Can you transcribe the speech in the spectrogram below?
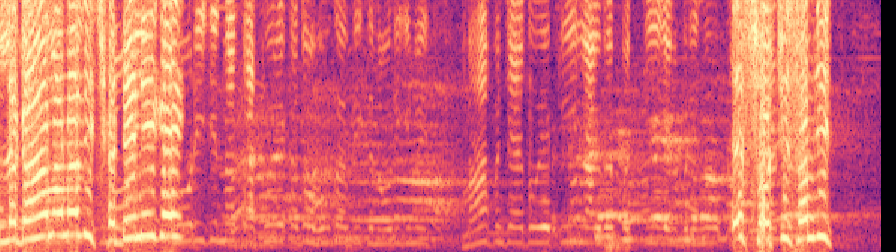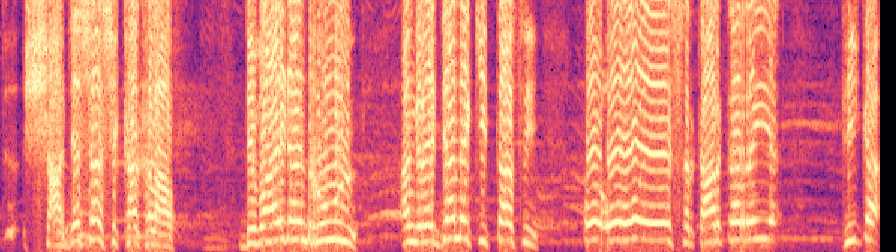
ਲਗਾਮ ਉਹਨਾਂ ਦੀ ਛੱਡੀ ਨਹੀਂ ਗਈ। ਕਨੌਰੀ ਜਿੰਨਾ ਇਕੱਠ ਹੋਰੇ ਕਦੋਂ ਹੋਊਗਾ ਵੀ ਕਨੌਰੀ ਜਿਵੇਂ ਮਹਾ ਪੰਚਾਇਤ ਹੋਏ ਕੀ ਲੱਗਦਾ 25 ਜਨਵਰੀ ਨੂੰ? ਇਹ ਸੋਚੀ ਸਮਝੀ ਸਾਜ਼ਿਸ਼ ਹੈ ਸਿੱਖਾਂ ਖਿਲਾਫ। ਡਿਵਾਈਡ ਐਂਡ ਰੂਲ ਅੰਗਰੇਜ਼ਾਂ ਨੇ ਕੀਤਾ ਸੀ। ਉਹ ਉਹ ਸਰਕਾਰ ਕਰ ਰਹੀ ਹੈ। ਠੀਕ ਆ।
